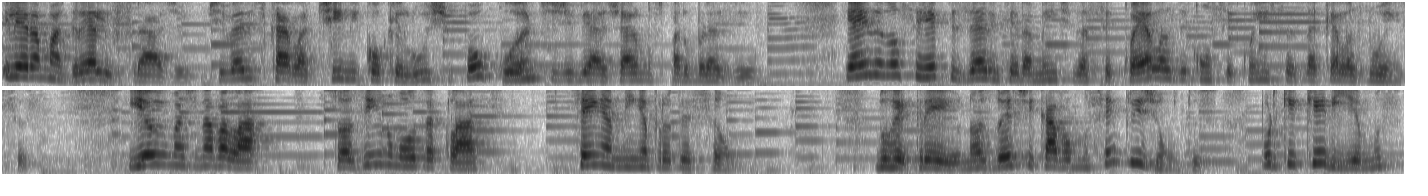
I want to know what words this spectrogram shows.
Ele era magrelo e frágil, tivera escarlatina e coqueluche pouco antes de viajarmos para o Brasil e ainda não se refizeram inteiramente das sequelas e consequências daquelas doenças. E eu imaginava lá, sozinho numa outra classe, sem a minha proteção. No recreio, nós dois ficávamos sempre juntos, porque queríamos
